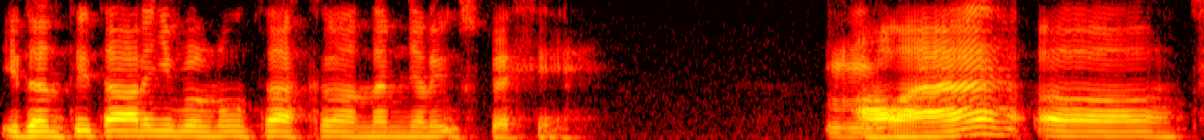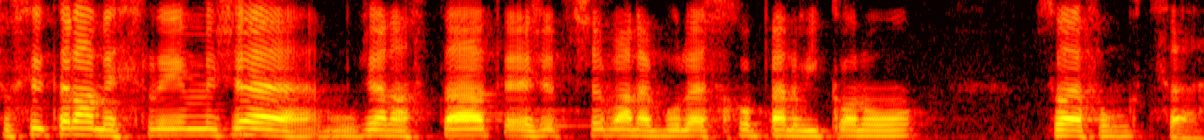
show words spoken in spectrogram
identitární vlnu, tak uh, neměli úspěchy. Mm. Ale co si teda myslím, že může nastat, je, že třeba nebude schopen výkonu své funkce.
